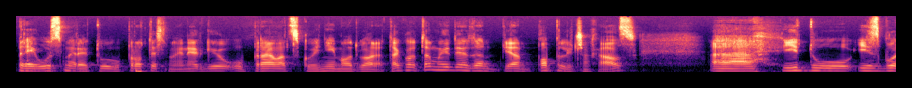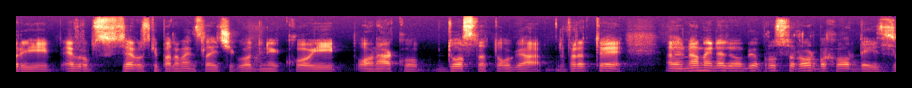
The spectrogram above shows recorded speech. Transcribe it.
preusmere tu protestnu energiju u pravac koji njima odgovara. Tako da tamo ide jedan, jedan popiličan haos, uh, A, idu izbori Evropski, Evropski parlament sledeće godine koji onako dosta toga vrte. E, nama je nedavno bio profesor Orbach ovde iz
